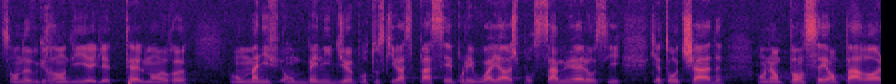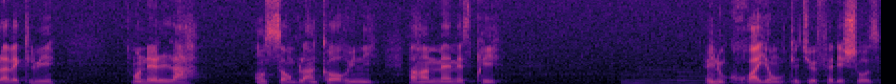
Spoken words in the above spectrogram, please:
Son œuvre grandit et il est tellement heureux. On, bénit Dieu pour tout ce qui va se passer, pour les voyages, pour Samuel aussi, qui est au Tchad. On est en pensée, en parole avec lui. On est là ensemble, un corps uni, par un même esprit. Et nous croyons que Dieu fait des choses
